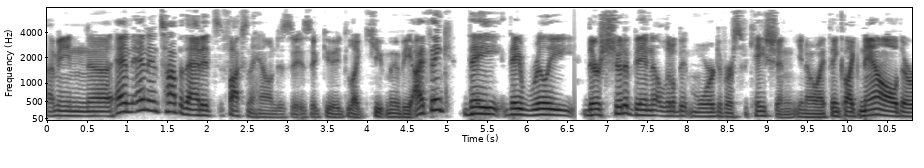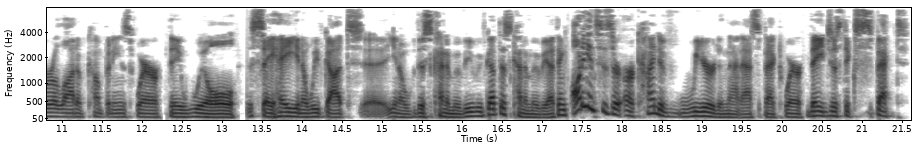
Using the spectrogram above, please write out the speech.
I mean, uh, and, and on top of that, it's Fox and the Hound is, is a good, like, cute movie. I think they, they really, there should have been a little bit more diversification. You know, I think like now there are a lot of companies where they will say, hey, you know, we've got, uh, you know, this kind of movie, we've got this kind of movie. I think audiences are, are kind of weird in that aspect where they just expect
